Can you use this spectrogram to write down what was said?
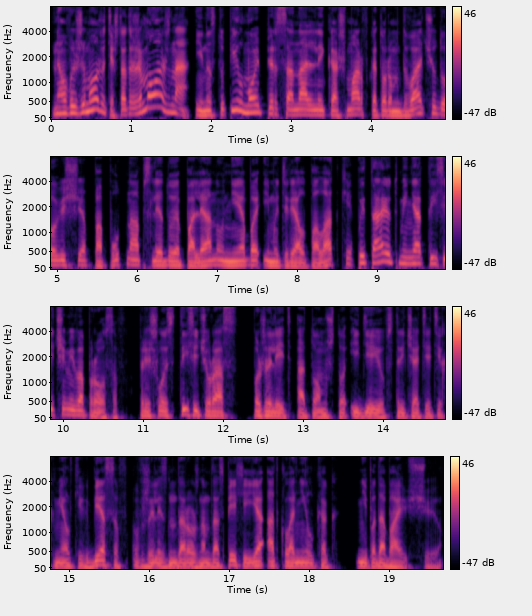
«Но вы же можете, что-то же можно!» И наступил мой персональный кошмар, в котором два чудовища, попутно обследуя поляну, небо и материал палатки, пытают меня тысячами вопросов. Пришлось тысячу раз пожалеть о том, что идею встречать этих мелких бесов в железнодорожном доспехе я отклонил как неподобающую.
